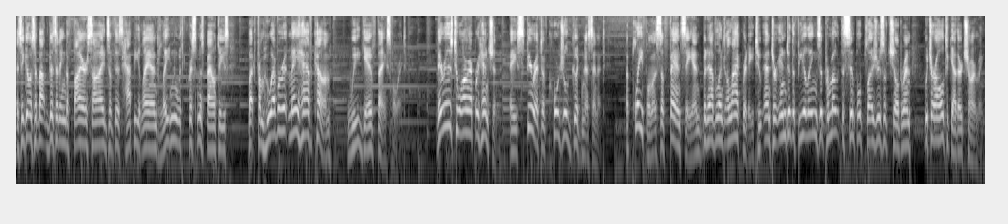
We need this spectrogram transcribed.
as he goes about visiting the firesides of this happy land laden with Christmas bounties, but from whoever it may have come, we give thanks for it. There is to our apprehension a spirit of cordial goodness in it, a playfulness of fancy and benevolent alacrity to enter into the feelings and promote the simple pleasures of children which are altogether charming.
